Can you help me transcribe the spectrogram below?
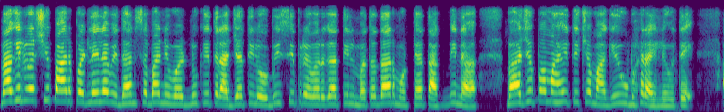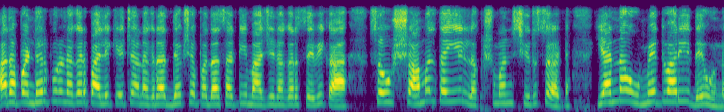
मागील वर्षी पार पडलेल्या विधानसभा निवडणुकीत राज्यातील ओबीसी प्रवर्गातील मतदार मोठ्या ताकदीनं भाजप माहितीच्या मागे उभे राहिले होते. आता पंढरपूर नगरपालिका महापालिकेच्या नगराध्यक्ष पदासाठी माजी नगरसेविका सौ श्यामलताई लक्ष्मण शिरसट यांना उमेदवारी देऊन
